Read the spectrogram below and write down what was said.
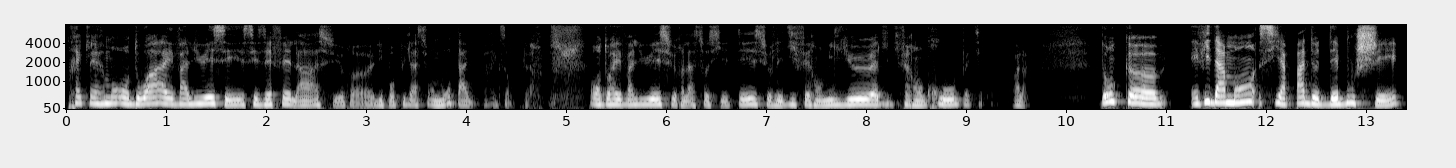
très clairement, on doit évaluer ces, effets-là sur euh, les populations de montagne, par exemple. On doit évaluer sur la société, sur les différents milieux, les différents groupes, etc. Donc, évidemment, s'il n'y a pas de débouché,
